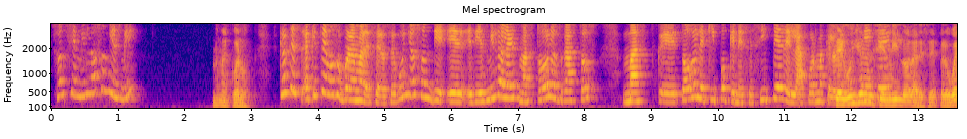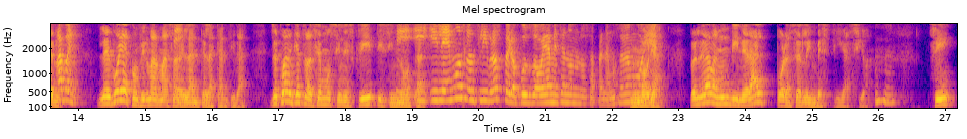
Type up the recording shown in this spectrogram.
¿Son 100 mil? ¿No son 10 mil? No me acuerdo. Creo que aquí tenemos un programa de cero. Según yo son die- eh, 10 mil dólares más todos los gastos, más eh, todo el equipo que necesite de la forma que lo Según yo eran 100 mil dólares, ¿eh? pero bueno, Ah, bueno. les voy a confirmar más Sí. adelante la cantidad. Recuerden que esto lo hacemos sin script y sin Sí, notas. y, y leemos los libros, pero pues obviamente no nos los aprendemos de memoria. Memoria. Pero le daban un dineral por hacer la investigación. ¿Sí?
